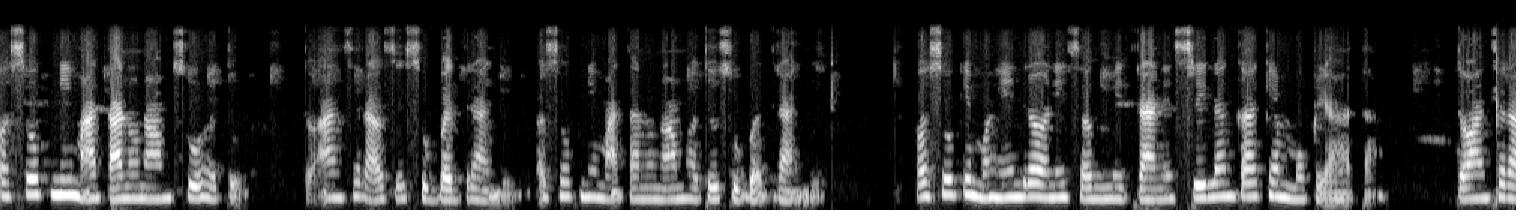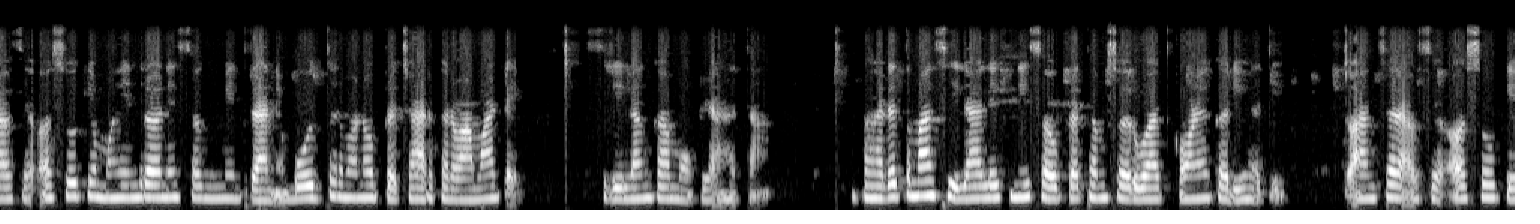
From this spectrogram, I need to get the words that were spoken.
અશોકની માતાનું નામ શું હતું? તો આન્સર આવશે સુભદ્રાંગી. અશોકની માતાનું નામ હતું સુભદ્રાંગી. અશોકે મહેન્દ્ર અને સંગમિત્રાને શ્રીલંકા કેમ મોકલ્યા હતા? તો આન્સર આવશે અશોકે મહેન્દ્ર અને સંગમિત્રાને બૌદ્ધ ધર્મનો પ્રચાર કરવા માટે શ્રીલંકા મોકલ્યા હતા. ભારતમાં શિલાલેખની સૌપ્રથમ શરૂઆત કોણે કરી હતી? તો આન્સર આવશે અશોકે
